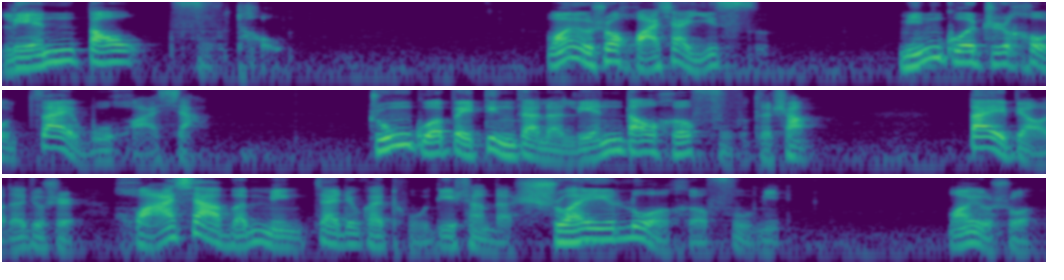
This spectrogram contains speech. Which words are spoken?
镰刀斧头。网友说：“华夏已死，民国之后再无华夏。”中国被钉在了镰刀和斧子上，代表的就是华夏文明在这块土地上的衰落和覆灭。网友说：“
